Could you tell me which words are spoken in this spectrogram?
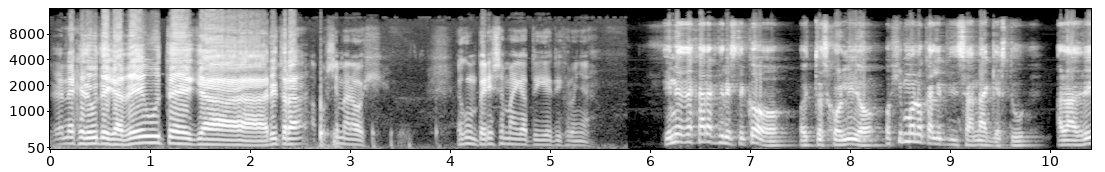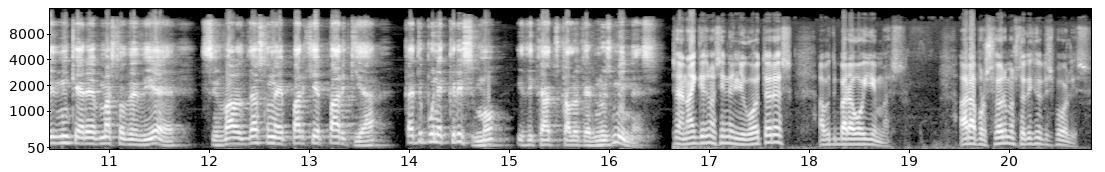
Δεν έχετε ούτε για ΔΕΗ ούτε για ρήτρα. Από σήμερα όχι. Έχουμε περίσσεμα για, για τη χρονιά. Είναι δε χαρακτηριστικό ότι το σχολείο όχι μόνο καλύπτει τις ανάγκες του, αλλά δίνει και ρεύμα στο ΔΔΕ, συμβάλλοντας στο να υπάρχει επάρκεια, κάτι που είναι κρίσιμο ειδικά τους καλοκαιρινούς μήνες. Οι ανάγκες μας είναι λιγότερες από την παραγωγή μας. Άρα προσφέρουμε στο δίκτυο της πόλης.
